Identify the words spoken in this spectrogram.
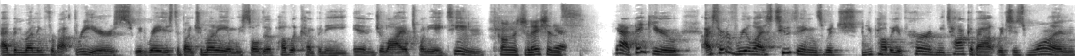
I'd been running for about three years. We'd raised a bunch of money and we sold to a public company in July of 2018. Congratulations. Yeah, thank you. I sort of realized two things, which you probably have heard me talk about, which is one,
